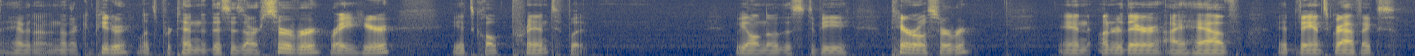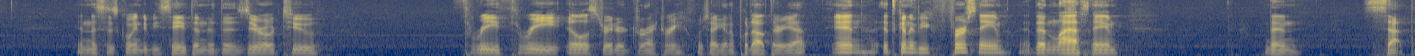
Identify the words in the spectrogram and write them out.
I have it on another computer. Let's pretend that this is our server right here. It's called print, but we all know this to be Taro server. And under there, I have advanced graphics, and this is going to be saved under the 02 33 Illustrator directory, which I got to put out there yet. And it's going to be first name, then last name, then SEP.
